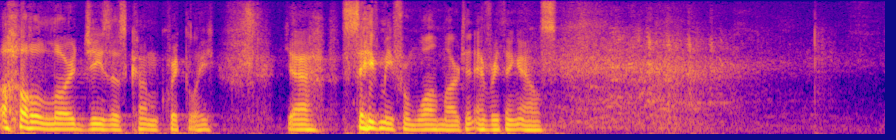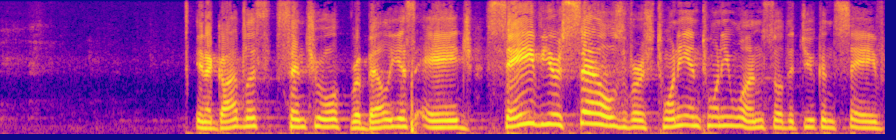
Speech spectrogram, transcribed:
Oh, Lord Jesus, come quickly. Yeah, save me from Walmart and everything else. in a godless, sensual, rebellious age. Save yourselves, verse 20 and 21, so that you can save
